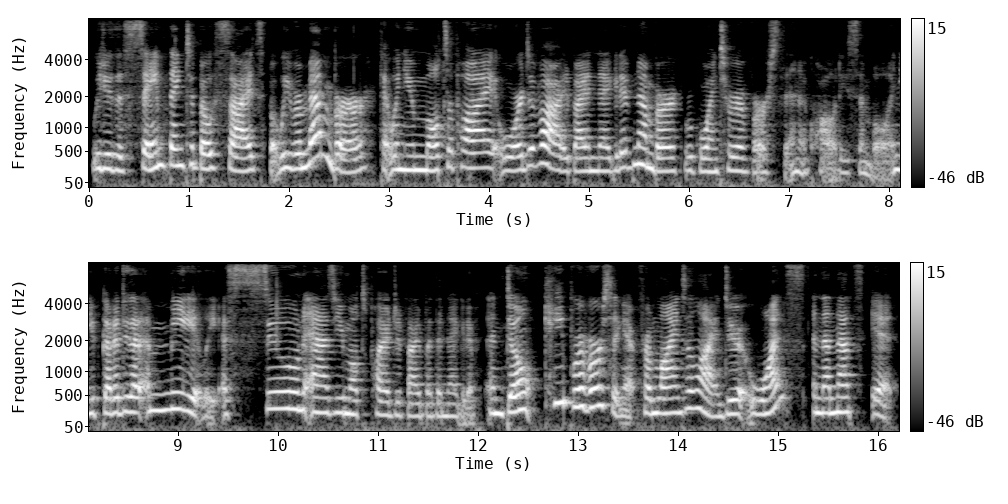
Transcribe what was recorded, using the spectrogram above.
we do the same thing to both sides, but we remember that when you multiply or divide by a negative number, we're going to reverse the inequality symbol. And you've got to do that immediately as soon as you multiply or divide by the negative. And don't keep reversing it from line to line. Do it once and then that's it.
